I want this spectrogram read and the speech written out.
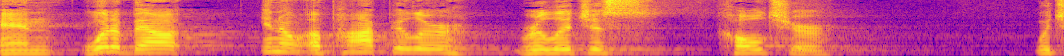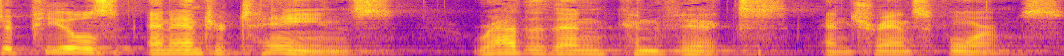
And what about, you know, a popular religious culture which appeals and entertains rather than convicts and transforms?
